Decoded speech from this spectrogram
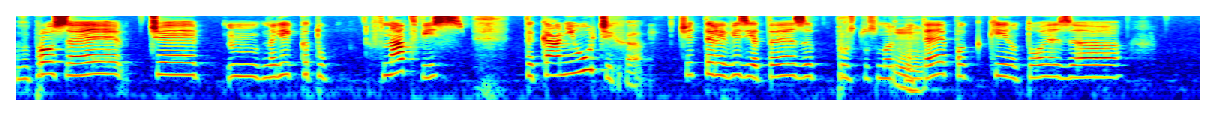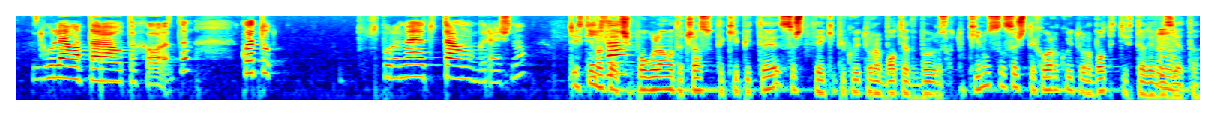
Въпросът е, че м, нали, като в надвис така ни учиха, че телевизията е за простосмъртните, пък киното е за голямата работа хората, което според мен е тотално грешно. Истината това- е, че по-голямата част от екипите, същите екипи, които работят в българското кино, са същите хора, които работят и в телевизията.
